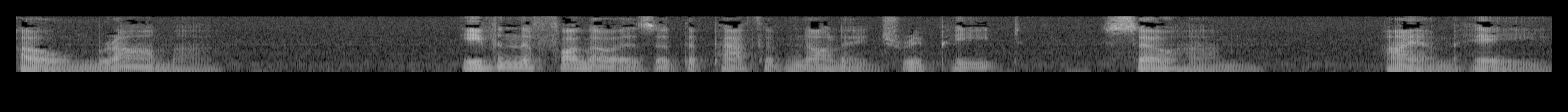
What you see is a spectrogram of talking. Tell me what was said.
Om Rama. Even the followers of the path of knowledge repeat, Soham, I am He.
